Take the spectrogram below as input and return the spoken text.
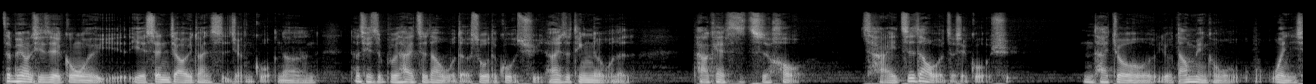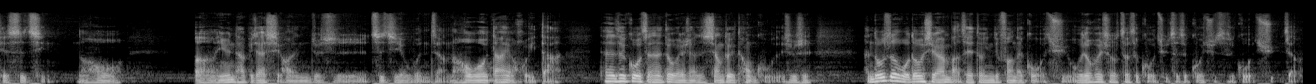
这朋友其实也跟我也深交一段时间过。那他其实不太知道我的所有的过去，他也是听了我的 podcast 之后才知道我这些过去。他就有当面跟我问一些事情，然后呃，因为他比较喜欢就是直接问这样，然后我当然有回答。但是这个过程呢，对我来讲是相对痛苦的，就是很多时候我都喜欢把这些东西都放在过去，我就会说这是过去，这是过去，这是过去，这样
